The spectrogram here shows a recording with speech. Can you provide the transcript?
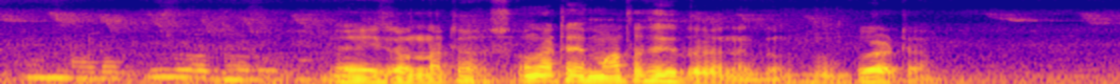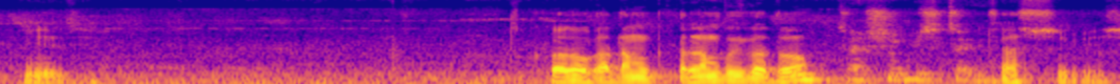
পুরো ধরো এই জন্যটা ওনাটা মাথা থেকে ধরেন একদম পুরোটা। এই যে। কত কালাম কালামকারি কত? চারশো বিশ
